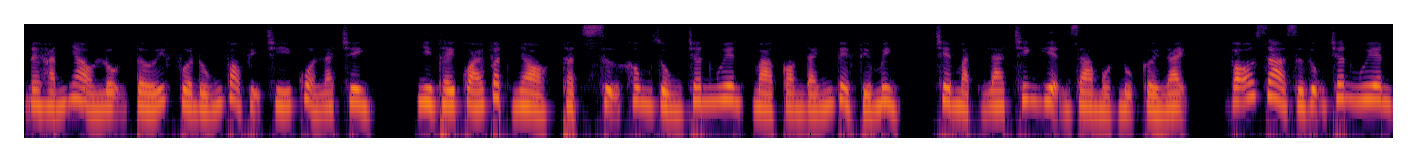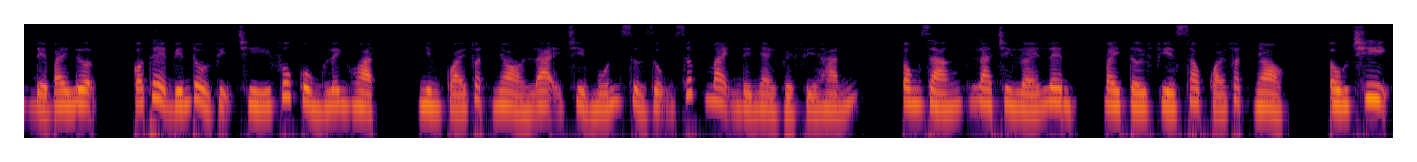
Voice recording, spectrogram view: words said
nơi hắn nhào lộn tới vừa đúng vào vị trí của La Trinh. Nhìn thấy quái vật nhỏ thật sự không dùng chân nguyên mà còn đánh về phía mình, trên mặt La Trinh hiện ra một nụ cười lạnh. Võ giả sử dụng chân nguyên để bay lượn, có thể biến đổi vị trí vô cùng linh hoạt, nhưng quái vật nhỏ lại chỉ muốn sử dụng sức mạnh để nhảy về phía hắn. Bóng dáng La Trinh lóe lên, bay tới phía sau quái vật nhỏ. Ấu trị,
